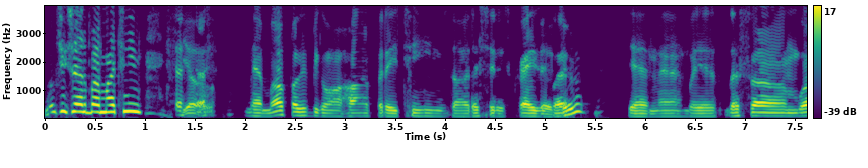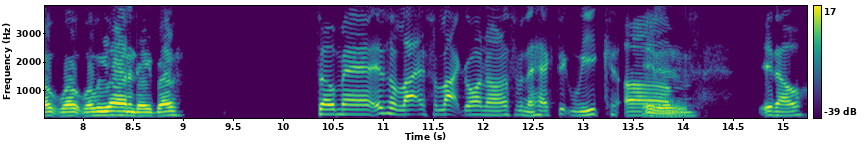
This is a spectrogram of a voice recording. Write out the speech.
What you said about my team? Yo, man, motherfuckers be going hard for their teams, dog. That shit is crazy. But yeah, man. But yeah, let's um, what what what we on today, bro? So man, it's a lot. It's a lot going on. It's been a hectic week. It is. Um, you know,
